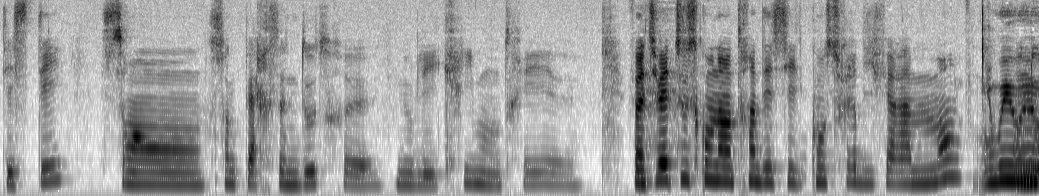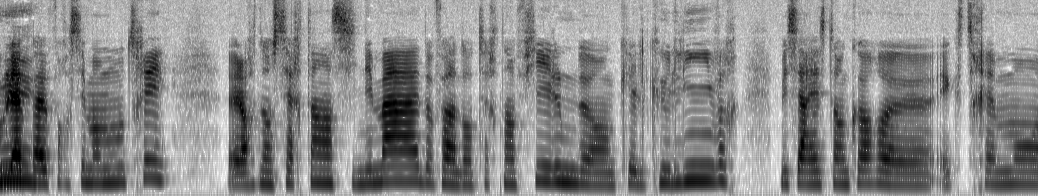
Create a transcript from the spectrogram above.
tester sans, sans que personne d'autre euh, nous l'ait écrit, montré. Euh. Enfin, tu vois, tout ce qu'on est en train d'essayer de construire différemment, oui, on ne nous l'a pas forcément montré. Alors, dans certains cinémas, dans, enfin, dans certains films, dans quelques livres, mais ça reste encore euh, extrêmement.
